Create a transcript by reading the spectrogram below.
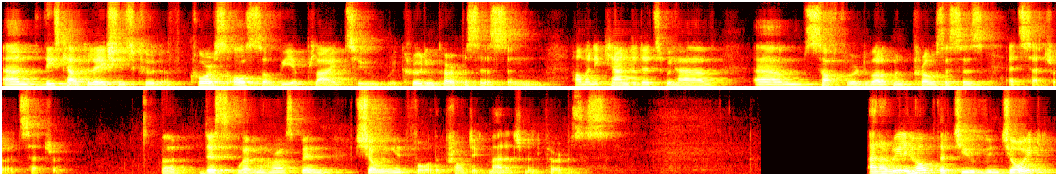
And these calculations could, of course, also be applied to recruiting purposes and how many candidates we have, um, software development processes, etc., etc. But this webinar has been showing it for the project management purposes. And I really hope that you've enjoyed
